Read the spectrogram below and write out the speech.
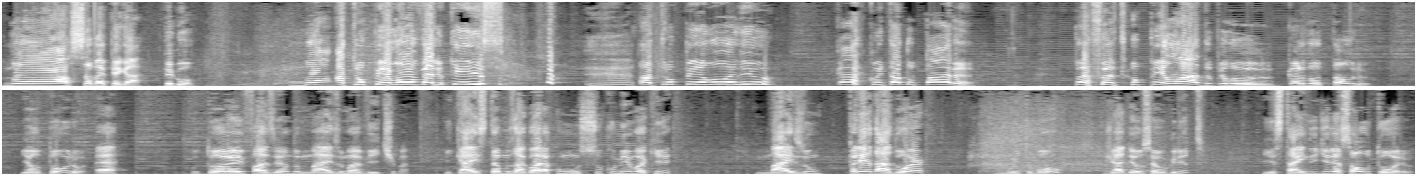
Nossa, vai pegar. Pegou. No... Atropelou, velho. Que isso? Atropelou ali o... Cara, coitado do Para. Para foi atropelado pelo Carnotauro. E é o touro? É. O touro aí fazendo mais uma vítima. E cá estamos agora com um sucumimo aqui. Mais um predador. Muito bom já deu o seu grito e está indo em direção ao touro.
